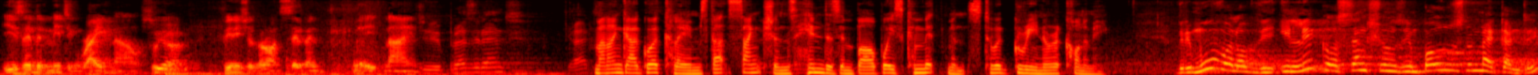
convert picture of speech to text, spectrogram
He's at the meeting right now, so Yeah. he finishes around 7, 8, 9. The president, Mnangagwa claims that sanctions hinder Zimbabwe's commitments to a greener economy. the removal of the illegal sanctions imposed on my country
